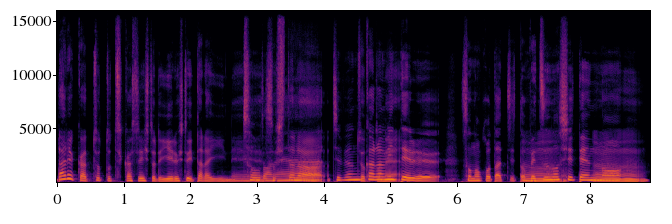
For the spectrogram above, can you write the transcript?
誰かちょっと近しい人で言える人いたらいいね。そうだね。そしたら、自分から見てるその子たちと別の視点の、うんうん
